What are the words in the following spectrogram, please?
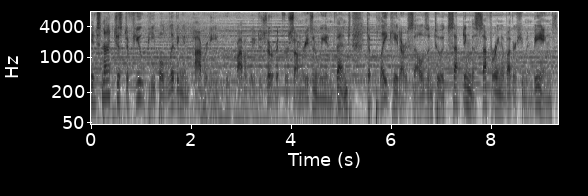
it's not just a few people living in poverty who probably deserve it for some reason we invent to placate ourselves into accepting the suffering of other human beings.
